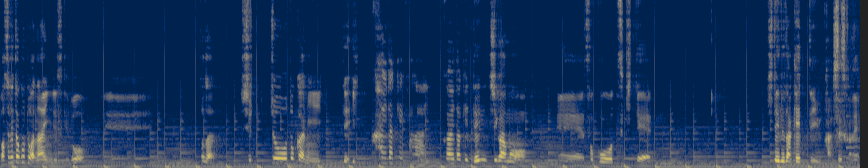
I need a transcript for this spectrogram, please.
忘れたことはないんですけど、えー、ただ出張とかに行って1回だけかな。1回だけ電池がもう、えー、そこを尽きてしてるだけっていう感じですかね。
